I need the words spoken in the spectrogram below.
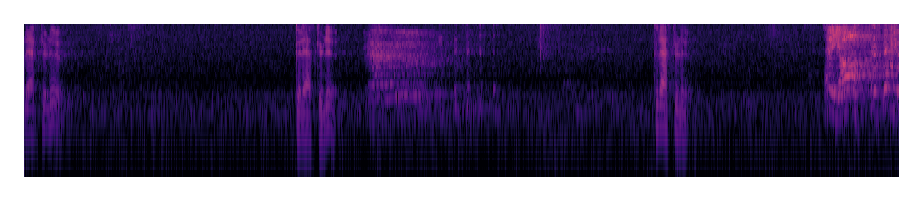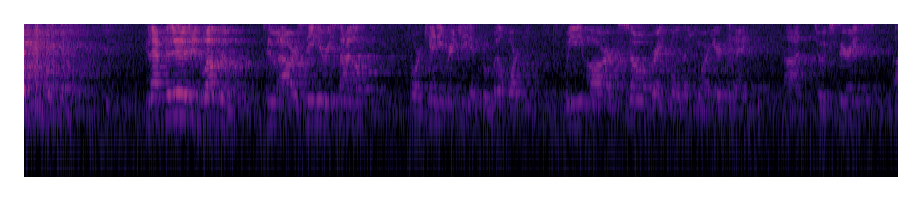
Good afternoon. Good afternoon. Good afternoon. Hey, y'all. Good afternoon and welcome to our senior recital for Katie Ritchie and for Will Horton. We are so grateful that you are here today uh, to experience uh,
